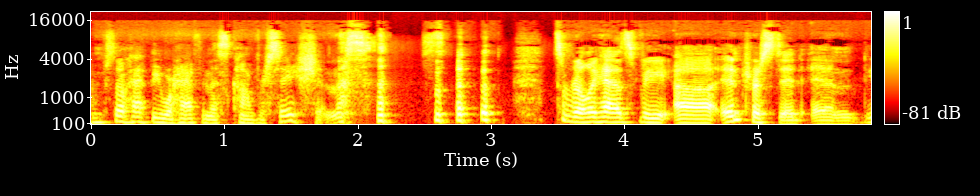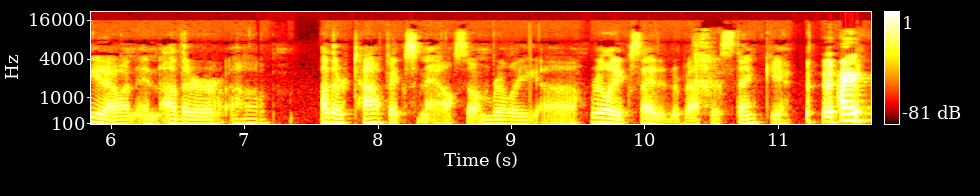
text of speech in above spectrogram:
I'm so happy we're having this conversation. it really has me uh, interested in you know in, in other uh, other topics now. So I'm really uh, really excited about this. Thank you. are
